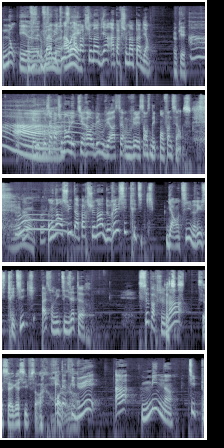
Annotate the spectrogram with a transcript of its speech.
Non. Et, vous euh, vous avez tous ah ouais. un parchemin bien, un parchemin pas bien. Ok. Ah Et les prochains parchemins, on les tirera au dé, vous verrez ça, vous verrez ça en dé- fin de séance. On a ensuite un parchemin de réussite critique. Garantit une réussite critique à son utilisateur. Ce parchemin Ça, c'est- Ça c'est agressif ça. Oh est attribué à mine type.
